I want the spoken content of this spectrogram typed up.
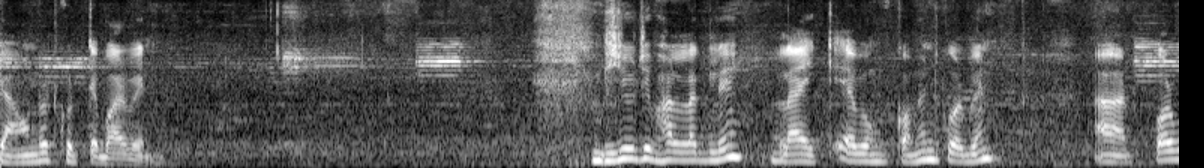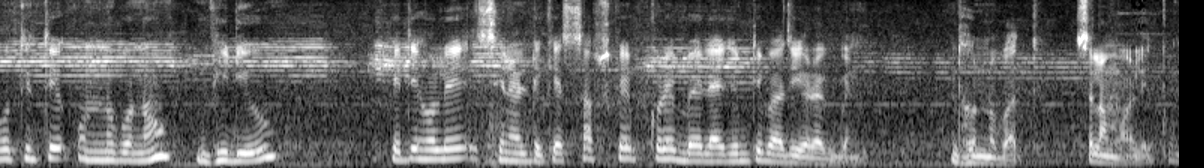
ডাউনলোড করতে পারবেন। ভিডিওটি ভালো লাগলে লাইক এবং কমেন্ট করবেন। আর পরবর্তীতে অন্য কোনো ভিডিও পেতে হলে চ্যানেলটিকে সাবস্ক্রাইব করে বেল আইকনটি বাজিয়ে রাখবেন। ধন্যবাদ। সালামু আলাইকুম।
